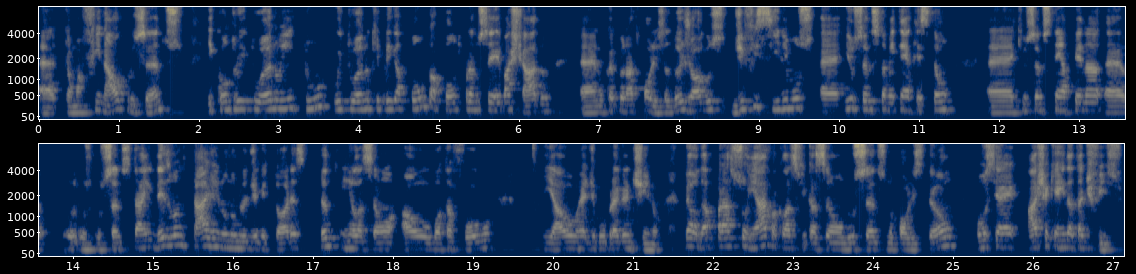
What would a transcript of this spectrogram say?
é, que é uma final para o Santos, e contra o Ituano em Itu, o Ituano que briga ponto a ponto para não ser rebaixado é, no Campeonato Paulista. Dois jogos dificílimos, é, e o Santos também tem a questão é, que o Santos tem apenas. É, o, o, Santos está em desvantagem no número de vitórias, tanto em relação ao Botafogo e ao Red Bull Bragantino. Bel, dá para sonhar com a classificação do Santos no Paulistão ou você acha que ainda está difícil?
